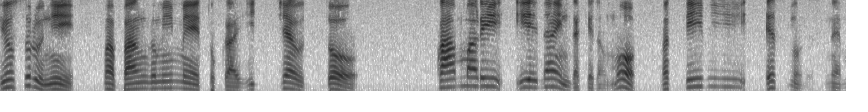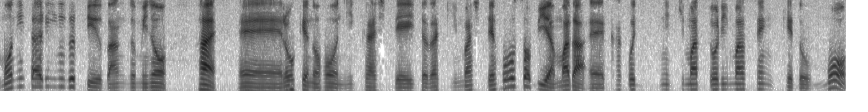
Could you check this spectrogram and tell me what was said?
う。要するに、まあ、番組名とか言っちゃうと、あんまり言えないんだけども、まあ、TBS のですね、モニタリングっていう番組の、はい、えー、ロケの方に行かせていただきまして、放送日はまだ、えー、確実に決まっておりませんけども、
